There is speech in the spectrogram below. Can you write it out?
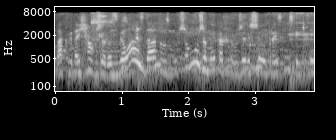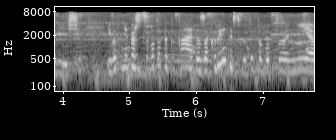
да, когда я уже развелась, да, там, с бывшим мужем, и как-то уже решила прояснить какие-то вещи. И вот мне кажется, вот это какая-то закрытость, вот это вот э, не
